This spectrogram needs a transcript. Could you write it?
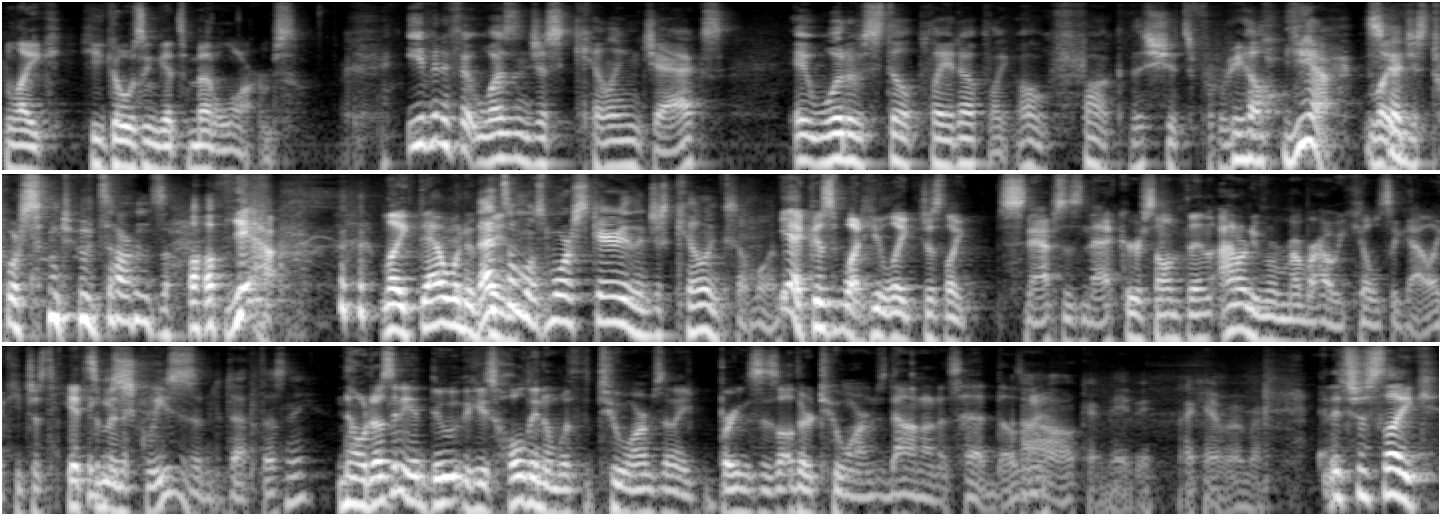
like he goes and gets metal arms. Even if it wasn't just killing Jax, it would have still played up like, oh fuck, this shit's for real. Yeah, This like- guy just tore some dude's arms off. Yeah, like that would have. That's been, almost more scary than just killing someone. Yeah, because what he like just like snaps his neck or something. I don't even remember how he kills the guy. Like he just hits him and squeezes him to death, doesn't he? no, doesn't he do? He's holding him with the two arms, and he brings his other two arms down on his head, doesn't he? Oh, okay, maybe. I can't remember. And it's just like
